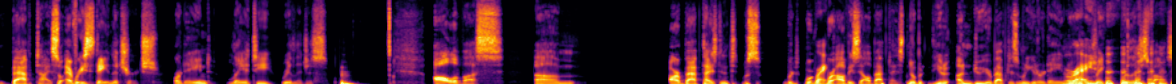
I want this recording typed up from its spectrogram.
baptized, so every state in the church, ordained, laity, religious, all of us um, are baptized into. We're, we're, Right. we're obviously all baptized. Nobody, you undo your baptism when you get ordained or Right. make religious vows.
